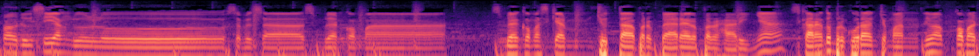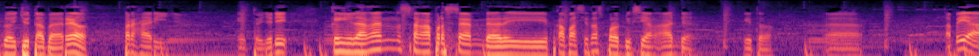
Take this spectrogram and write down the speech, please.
produksi yang dulu sebesar 9, 9, sekian juta per barel per harinya, sekarang itu berkurang cuman 5,2 juta barel per harinya. Gitu. Jadi kehilangan setengah persen dari kapasitas produksi yang ada, gitu. Eh, tapi ya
